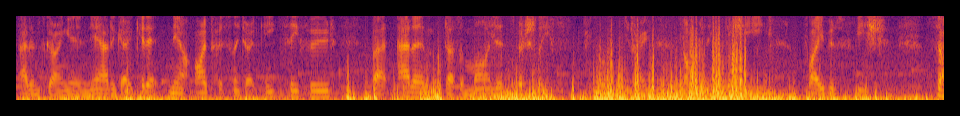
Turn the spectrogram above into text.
Adam's going in now to go get it. Now, I personally don't eat seafood, but Adam doesn't mind it, especially if, you know, not really fishy flavoured fish. So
